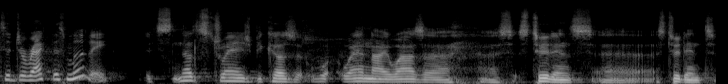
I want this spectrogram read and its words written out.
to direct this movie? It's not strange because w- when I was a, a student, uh, student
